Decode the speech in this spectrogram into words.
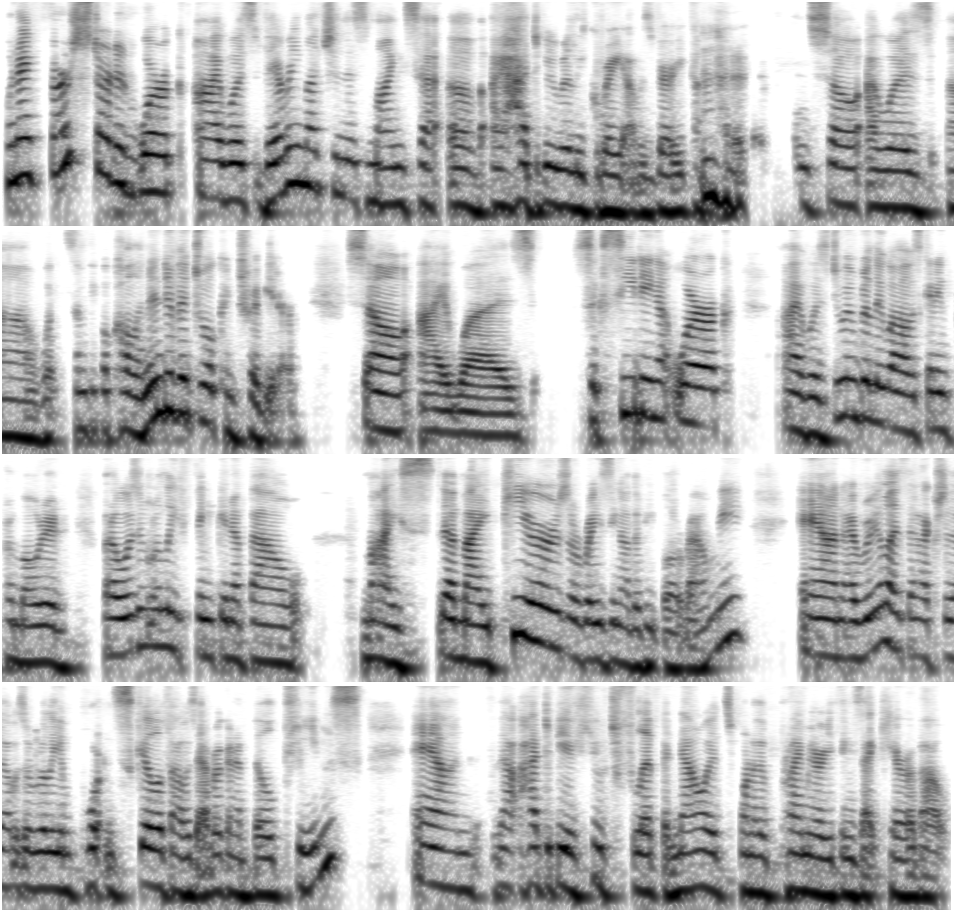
When I first started work, I was very much in this mindset of I had to be really great. I was very mm-hmm. competitive. Mm-hmm. And so I was uh, what some people call an individual contributor. So I was succeeding at work. I was doing really well. I was getting promoted, but I wasn't really thinking about my my peers or raising other people around me. And I realized that actually that was a really important skill if I was ever going to build teams. And that had to be a huge flip. And now it's one of the primary things I care about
